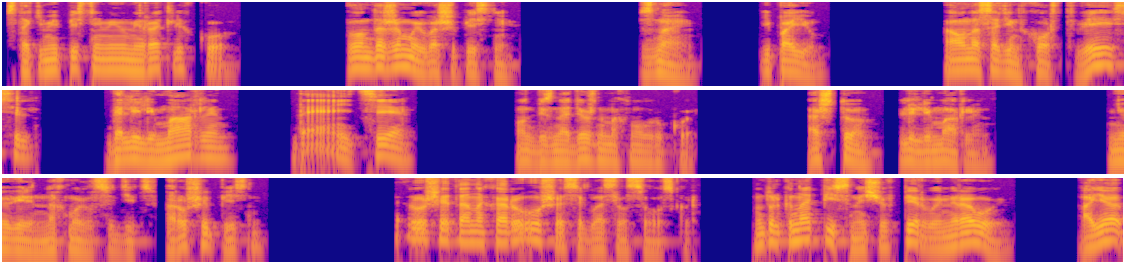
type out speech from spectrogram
С такими песнями умирать легко. Вон даже мы ваши песни знаем и поем. А у нас один Хорст Весель, да Лили Марлин, да и те. Он безнадежно махнул рукой. А что, Лили Марлин? Неуверенно нахмурился Диц. Хорошая песня. Хорошая это она хорошая, согласился Оскар. Но только написано еще в Первую мировую. А я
